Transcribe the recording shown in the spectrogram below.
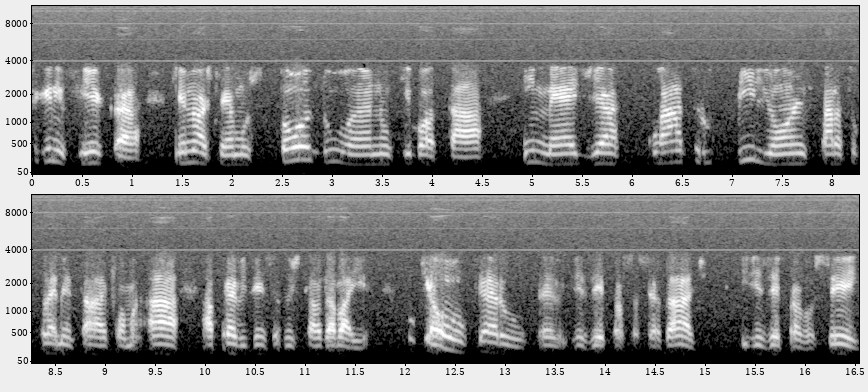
significa que nós temos todo ano que botar, em média, 4 bilhões para suplementar a, reforma, a, a Previdência do Estado da Bahia. O que eu quero é, dizer para a sociedade e dizer para vocês,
